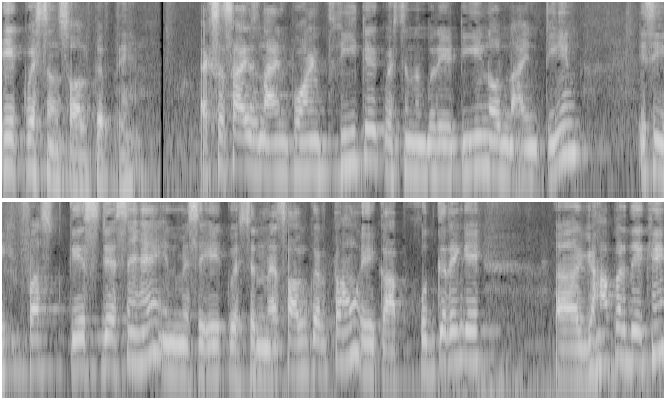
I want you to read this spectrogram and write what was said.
एक क्वेश्चन सॉल्व करते हैं। एक्सरसाइज 9.3 के क्वेश्चन नंबर 18 और 19 इसी फ़र्स्ट केस जैसे हैं। इनमें से एक क्वेश्चन मैं सॉल्व करता हूँ, एक आप खुद करेंगे। यहाँ पर देखें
